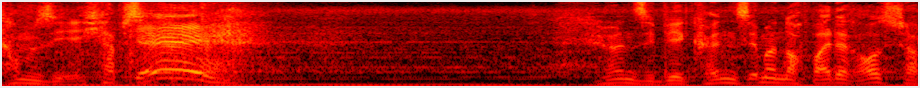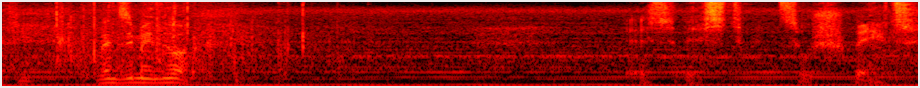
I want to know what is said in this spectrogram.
Kommen Sie, ich hab's. Geh! Hören Sie, wir können es immer noch beide rausschaffen. Wenn Sie mir nur... Es ist zu spät.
